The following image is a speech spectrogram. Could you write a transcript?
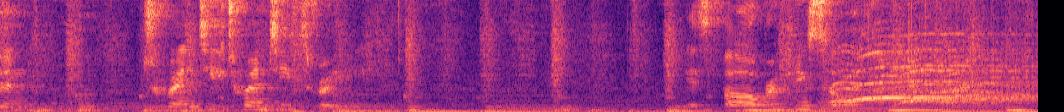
Prize for Fiction 2023 is Barbara Kingsolver.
